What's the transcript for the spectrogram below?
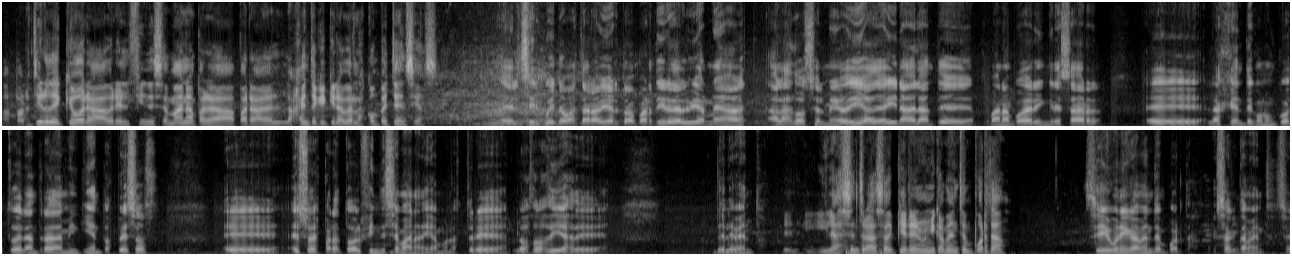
¿A partir de qué hora abre el fin de semana para, para la gente que quiera ver las competencias? El circuito va a estar abierto a partir del viernes a, a las 12 del mediodía. De ahí en adelante van a poder ingresar eh, la gente con un costo de la entrada de 1.500 pesos. Eh, eso es para todo el fin de semana, digamos, los, tres, los dos días de, del evento. ¿Y las entradas se adquieren únicamente en puerta? Sí, únicamente en puerta, exactamente, sí.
